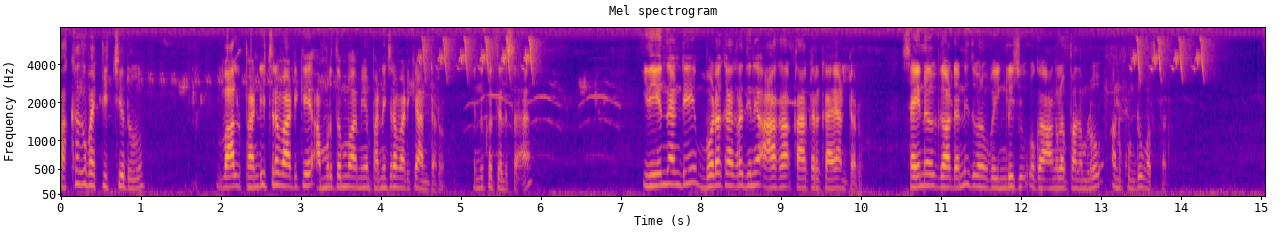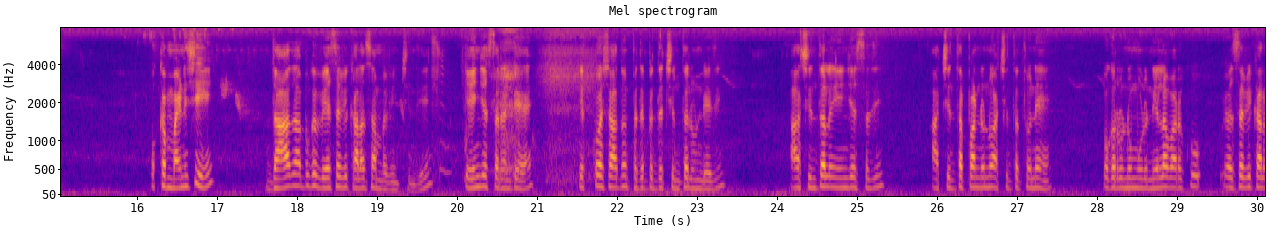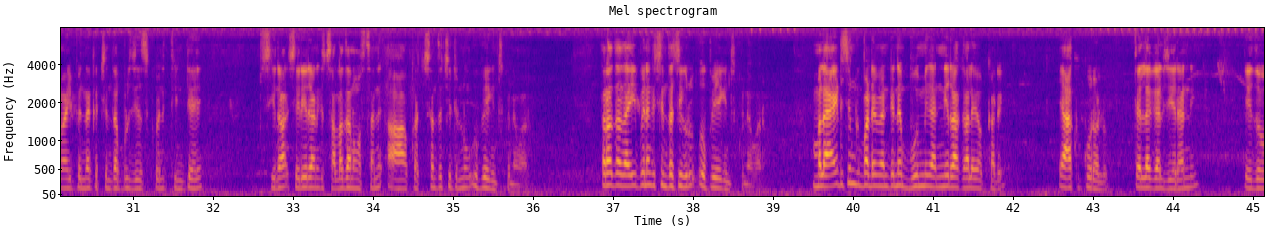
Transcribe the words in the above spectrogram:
పక్కకు పట్టించారు వాళ్ళు పండించిన వాటికే అమృతం మేము పండించిన వాటికే అంటారు. ఎందుకో తెలుసా? ఇది ఏంటంటే బోడ కాకర దీని ఆకా కాకరకాయ అంటారు. సైన్ గార్డెన్ ఇది ఒక ఇంగ్లీష్ ఒక ఆంగ్ల పదంలో అనుకుంటూ వస్తారు. ఒక మనిషి దాదాపుగా వేసవి కాలం సంభవించింది. ఏం చేస్తారంటే ఎక్కువ శాతం పెద్ద పెద్ద చింతలు ఉండేది. ఆ చింతలు ఏం చేస్తుంది? ఆ చింతపండును ఆ చింతతోనే ఒక రెండు మూడు నెలల వరకు వేసవికాలం అయిపోయిందాక చింతపులు చేసుకొని తింటే శరీరానికి చల్లదనం వస్తుంది. ఆ ఒక చింత చెట్టును ఉపయోగించుకునేవారు. తర్వాత అది అయిపోయినాక చింత చిగురు ఉపయోగించుకునేవారు. మళ్ళీ ఐడిసింకి పడ్డ వెంటనే భూమి మీద అన్ని రకాల ఒక్కటి ఆకుకూరలు తెల్లగలి జీరాన్ని ఏదో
